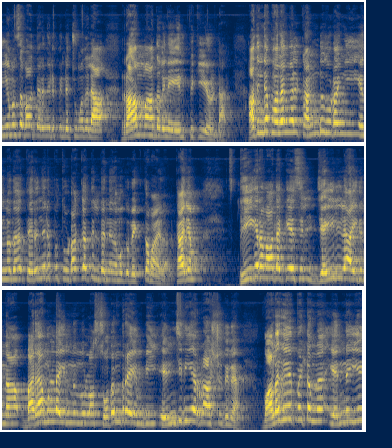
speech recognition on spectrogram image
നിയമസഭാ തെരഞ്ഞെടുപ്പിന്റെ ചുമതല റാം മാധവിനെ ഏൽപ്പിക്കുകയുണ്ടായി. അതിന്റെ ഫലങ്ങൾ കണ്ടു തുടങ്ങി എന്നത് തെരഞ്ഞെടുപ്പ് തുടക്കത്തിൽ തന്നെ നമുക്ക് വ്യക്തമായതാണ്. കാര്യം ഭീകരവാദ കേസിൽ ജയിലിലായിരുന്ന ബരാമുള്ളയിൽ നിന്നുള്ള സ്വതന്ത്ര എം പി എഞ്ചിനീയർ റാഷിദിന് വളരെ പെട്ടെന്ന് എൻ ഐ എ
